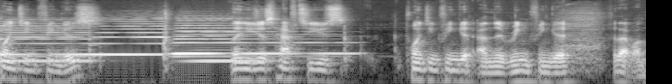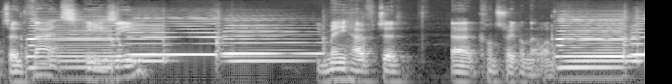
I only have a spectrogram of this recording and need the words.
pointing fingers. Then you just have to use pointing finger and the ring finger for that one. So that's easy. You may have to uh, concentrate on that one.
